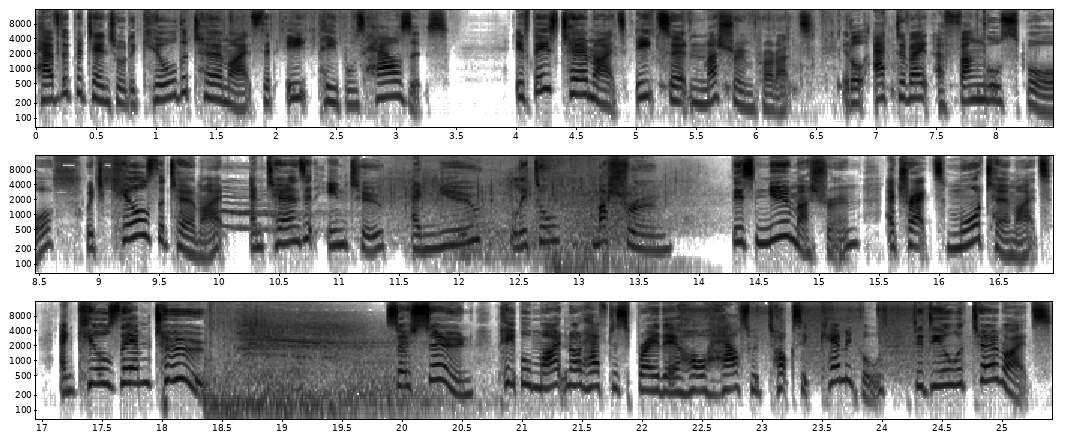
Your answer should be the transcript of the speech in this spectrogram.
have the potential to kill the termites that eat people's houses. If these termites eat certain mushroom products, it'll activate a fungal spore which kills the termite and turns it into a new little mushroom. This new mushroom attracts more termites and kills them too. So soon, people might not have to spray their whole house with toxic chemicals to deal with termites.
